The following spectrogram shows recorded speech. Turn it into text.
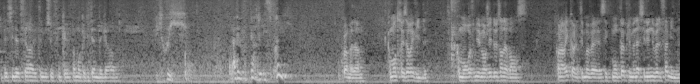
J'ai décidé de faire arrêter M. Fouquet, pas mon capitaine des gardes. Mais Louis, avez-vous perdu l'esprit? Quoi, madame? Quand mon trésor est vide, quand mon revenu est mangé deux ans d'avance, quand la récolte est mauvaise et que mon peuple est menacé d'une nouvelle famine.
